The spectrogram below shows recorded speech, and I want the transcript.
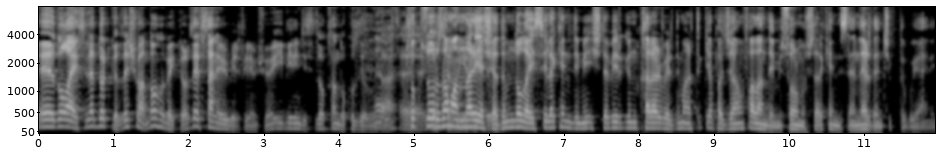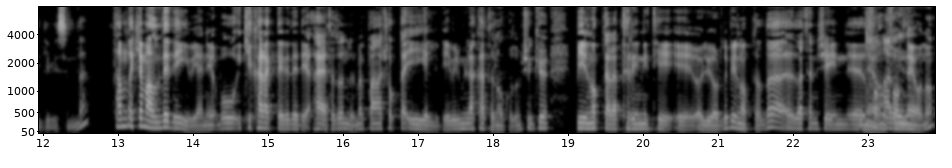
E, dolayısıyla dört gözle şu anda onu bekliyoruz. Efsanevi bir film çünkü. Birincisi 99 yılında. Evet. E, Çok zor zamanlar yaşadım. Dolayısıyla kendimi işte bir gün karar verdim artık yapacağım falan demiş. Sormuşlar kendisine nereden çıktı bu yani gibisinden. Tam da Kemal'ın dediği gibi yani bu iki karakteri dedi hayata döndürmek bana çok da iyi geldi diye bir mülakatını okudum. Çünkü bir noktada Trinity e, ölüyordu. Bir noktada zaten şeyin e, sonu Neo. son Neo'nun.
